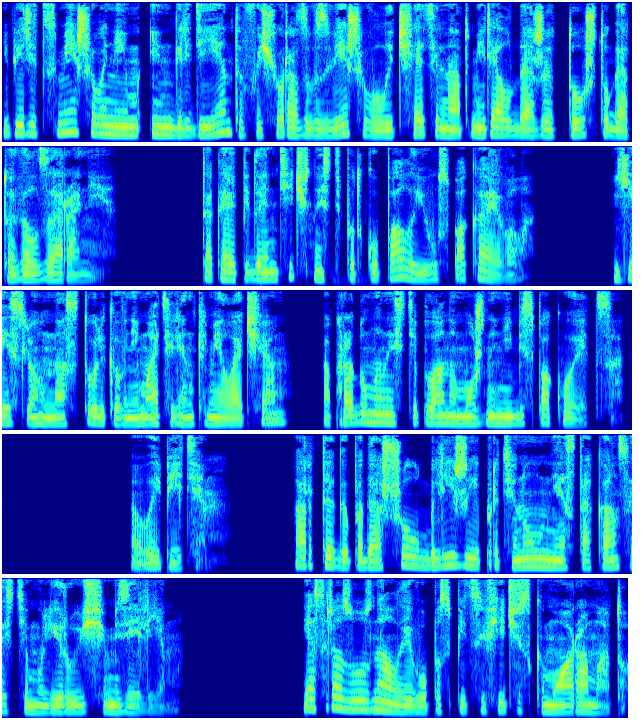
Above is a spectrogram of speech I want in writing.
И перед смешиванием ингредиентов еще раз взвешивал и тщательно отмерял даже то, что готовил заранее. Такая педантичность подкупала и успокаивала. Если он настолько внимателен к мелочам, о продуманности плана можно не беспокоиться. «Выпейте». Артега подошел ближе и протянул мне стакан со стимулирующим зельем. Я сразу узнала его по специфическому аромату.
